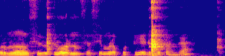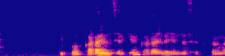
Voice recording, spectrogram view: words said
ஒரு மூணு விசில் விட்டு ஒரு நிமிஷம் சிம்மில் போட்டு எடுத்துக்கோங்க. இப்போ கடாய் வச்சுருக்கேன். கடாயில் எண்ணெய் சேர்த்துக்கோங்க.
